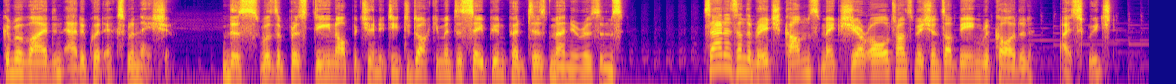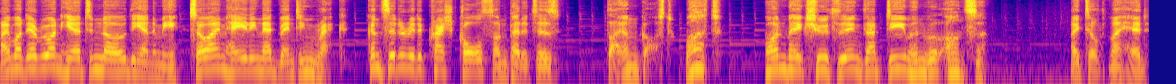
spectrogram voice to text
could provide an adequate explanation. This was a pristine opportunity to document a sapient predator's mannerisms. Silence on the bridge, comms, make sure all transmissions are being recorded, I screeched. I want everyone here to know the enemy, so I'm hailing that venting wreck. Consider it a crash course on predators. Thyon gasped. What? What makes you think that demon will answer? I tilted my head.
